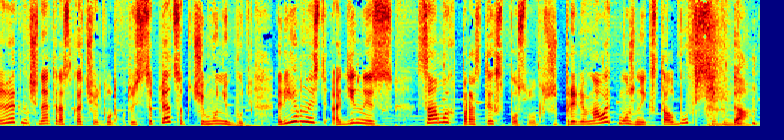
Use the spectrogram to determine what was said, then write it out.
человек начинает раскачивать лодку, то есть цепляться к чему-нибудь. Ревность один из самых простых способов. Потому что приревновать можно и к столбу всегда.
